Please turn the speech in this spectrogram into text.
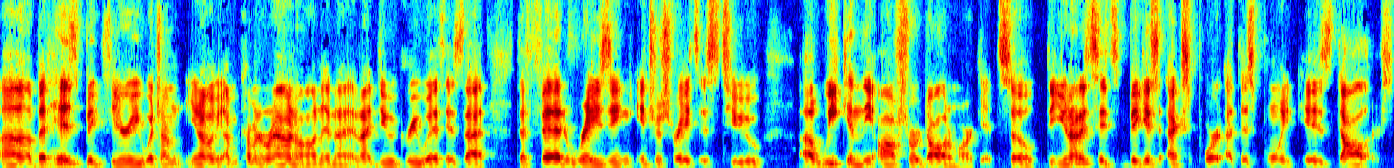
Uh, but his big theory, which I'm, you know, I'm coming around on, and I, and I do agree with, is that the Fed raising interest rates is to uh, weaken the offshore dollar market. So the United States' biggest export at this point is dollars,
